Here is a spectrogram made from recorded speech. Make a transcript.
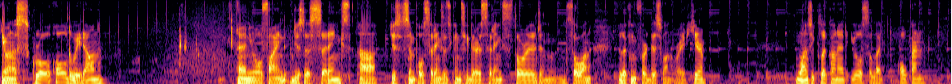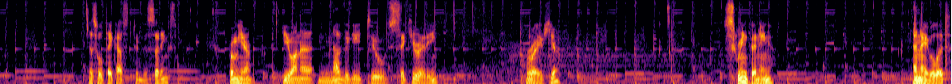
You want to scroll all the way down and you will find just a settings, uh, just simple settings. As you can see, there are settings, storage, and so on. You're looking for this one right here. Once you click on it, you'll select open. This will take us to the settings. From here, you want to navigate to security right here. Screen pinning, enable it,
